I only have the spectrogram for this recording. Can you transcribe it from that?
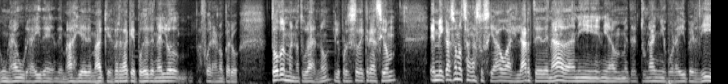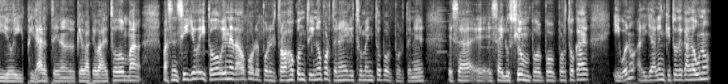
un aura ahí de, magia y demás, que es verdad que puede tenerlo afuera, ¿no? Pero todo es más natural, ¿no? Y los procesos de creación, en mi caso, no están asociados a aislarte de nada, ni, ni a meterte un año por ahí perdido, inspirarte, ¿no? que va, que va, es todo más, sencillo y todo viene dado por, el trabajo continuo, por tener el instrumento, por, por tener esa, eh, esa ilusión por, por- por tocar. Y bueno, ahí ya la inquietud de cada uno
